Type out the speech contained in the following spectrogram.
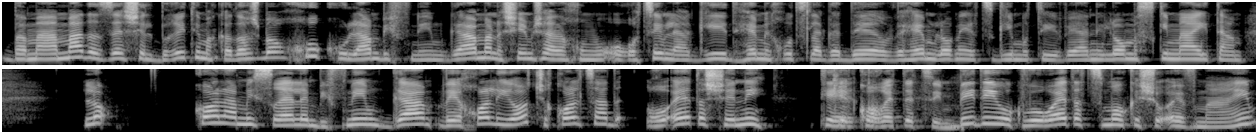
במעמד הזה של ברית עם הקדוש ברוך הוא, כולם בפנים, גם אנשים שאנחנו רוצים להגיד, הם מחוץ לגדר והם לא מייצגים אותי ואני לא מסכימה איתם. לא, כל עם ישראל הם בפנים גם, ויכול להיות שכל צד רואה את השני. ככורת עצים. בדיוק, והוא רואה את עצמו כשואב מים.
